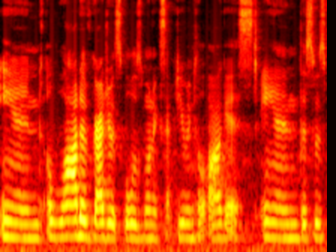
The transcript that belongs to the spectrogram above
and a lot of graduate schools won't accept you until August. And this was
